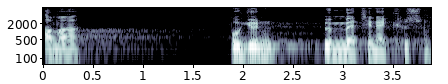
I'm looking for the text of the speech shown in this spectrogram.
Ama bugün ümmetine küsüm.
